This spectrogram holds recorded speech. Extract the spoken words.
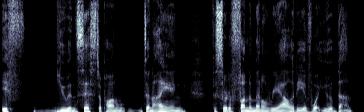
if you insist upon denying the sort of fundamental reality of what you have done.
